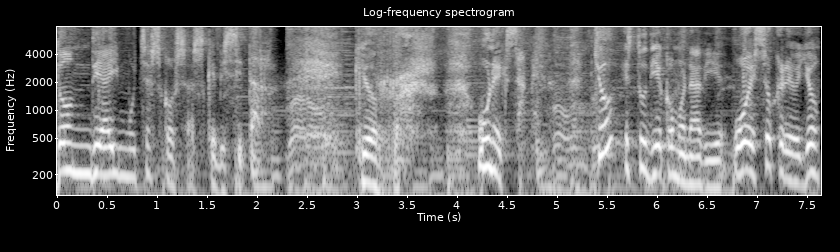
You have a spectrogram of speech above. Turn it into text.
donde hay muchas cosas que visitar. ¡Qué horror! Un examen. Yo estudié como nadie, o eso creo yo.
